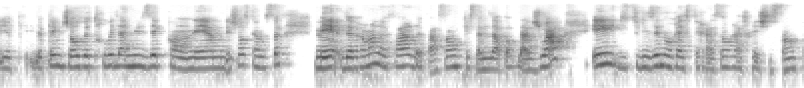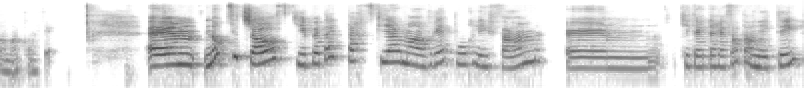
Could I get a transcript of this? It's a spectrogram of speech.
il, y a, plein de choses, de trouver de la musique qu'on aime, des choses comme ça, mais de vraiment le faire de façon que ça nous apporte de la joie et d'utiliser nos respirations rafraîchissantes pendant qu'on fait. Euh, une autre petite chose qui est peut-être particulièrement vraie pour les femmes, qui est intéressante en été,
